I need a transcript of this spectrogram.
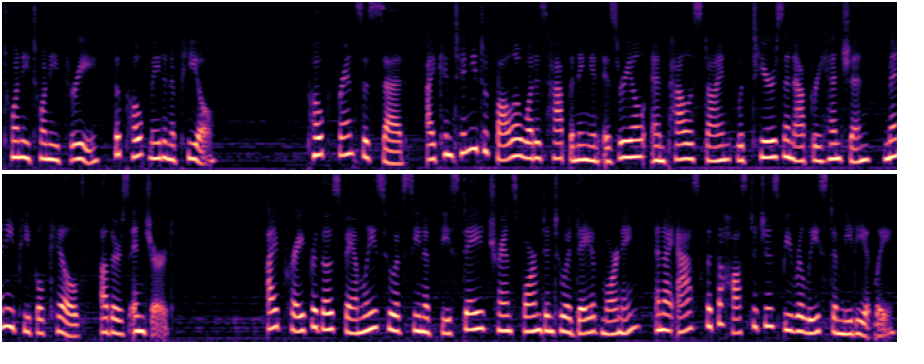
2023, the Pope made an appeal. Pope Francis said, I continue to follow what is happening in Israel and Palestine with tears and apprehension, many people killed, others injured. I pray for those families who have seen a feast day transformed into a day of mourning, and I ask that the hostages be released immediately.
